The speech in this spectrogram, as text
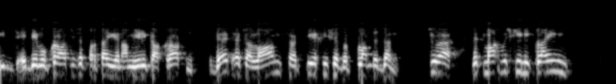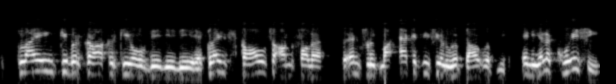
die demokratiese party in Amerika kraak nie. Dit is 'n lang strategiese beplande ding. So dit mag miskien die klein klein kuberkrakertjie of die die die klein skaalse aanvalle beïnvloed, maar ek het nie veel hoop daaroop nie. En die hele kwessie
